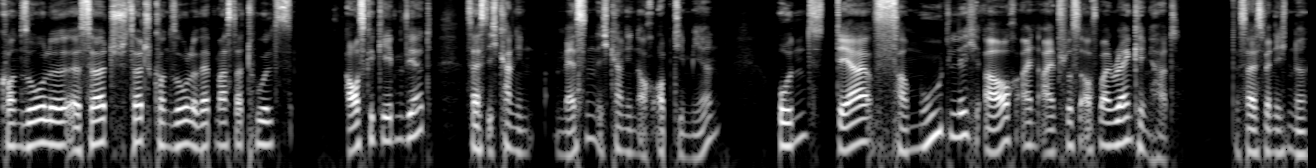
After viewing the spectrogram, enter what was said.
Konsole, äh, Search, Search Konsole Webmaster Tools ausgegeben wird. Das heißt, ich kann ihn messen, ich kann ihn auch optimieren und der vermutlich auch einen Einfluss auf mein Ranking hat. Das heißt, wenn ich eine,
